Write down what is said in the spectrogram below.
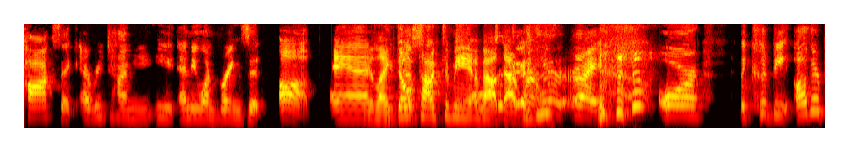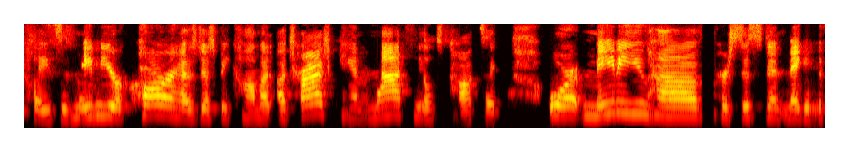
toxic every time you anyone brings it up and you're like, don't talk to me about that room. right. or it could be other places. Maybe your car has just become a, a, trash can and that feels toxic. Or maybe you have persistent negative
